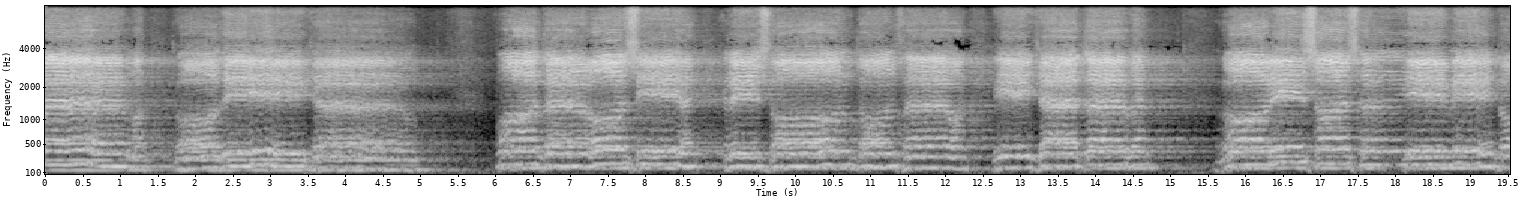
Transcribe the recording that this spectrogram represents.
αίμα το δίκαιο. Πάτερ όσιε Χριστόν των Θεών οικέτευε γνωρίσαστε ημί το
